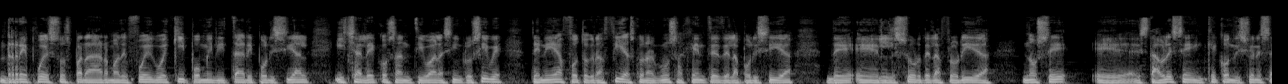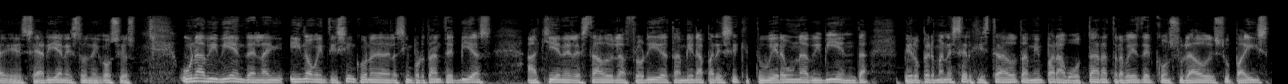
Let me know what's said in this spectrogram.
repuestos para armas de fuego, equipo militar y policial y chalecos antibalas. Inclusive tenía fotografías con algunos agentes de la policía del sur de la Florida. No sé eh, establece en qué condiciones se harían estos negocios. Una vivienda en la I-95, una de las importantes vías aquí en el estado de la Florida, también aparece que tuviera una vivienda, pero permanece registrado también para votar a través del consulado de su país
